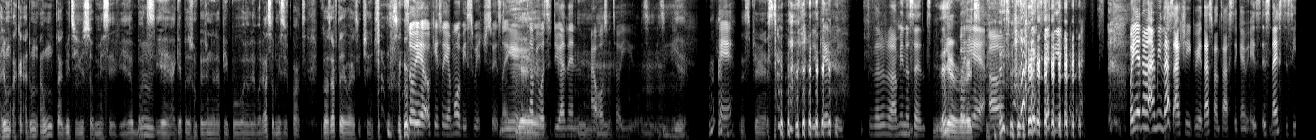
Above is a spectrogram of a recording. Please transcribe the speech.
I don't, I can't, I don't, I won't agree to use submissive, yeah, but Mm. yeah, I get pleasure from pleasuring other people, all of that, but that's submissive part because after a while it will change. so, so yeah, okay, so you're more of a switch. So it's like Yeah. tell me what to do, and then I'll also tell you what to do. To mm, me. yeah, Okay, experience. You get me. 'Cause I don't know, I'm innocent. yeah, But right. yeah, um, I right. But yeah, no, I mean that's actually great. That's fantastic. I mean, it's it's nice to see.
